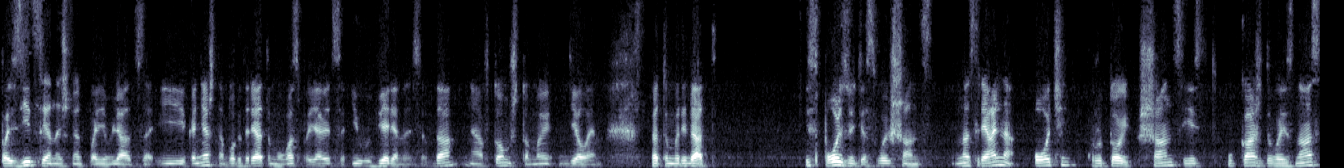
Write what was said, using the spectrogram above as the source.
позиция начнет появляться. И, конечно, благодаря этому у вас появится и уверенность да, а, в том, что мы делаем. Поэтому, ребят, используйте свой шанс. У нас реально очень крутой шанс есть у каждого из нас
